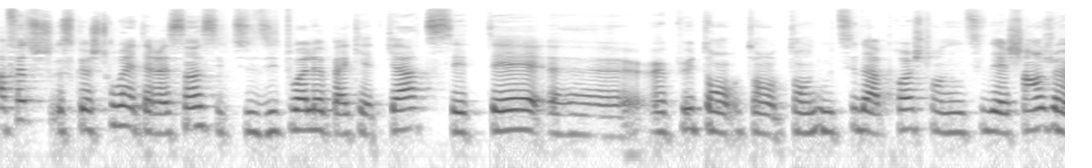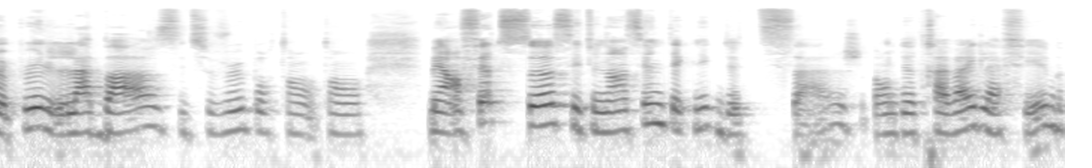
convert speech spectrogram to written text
en fait, ce que je trouve intéressant, c'est que tu dis, toi, le paquet de cartes, c'était euh, un peu ton, ton, ton outil d'approche, ton outil d'échange, un peu la base, si tu veux, pour ton... ton... Mais en fait, ça, c'est une ancienne technique de tissage, donc de travail de la fibre.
